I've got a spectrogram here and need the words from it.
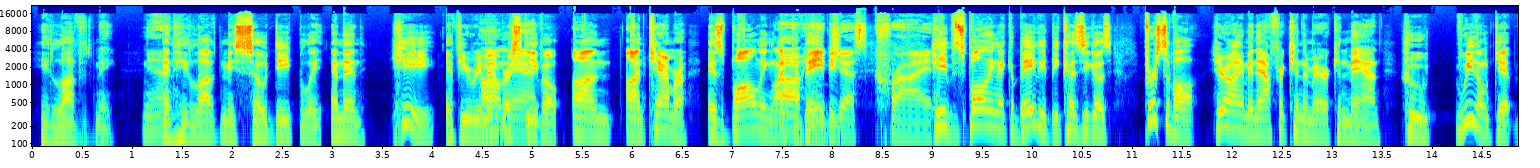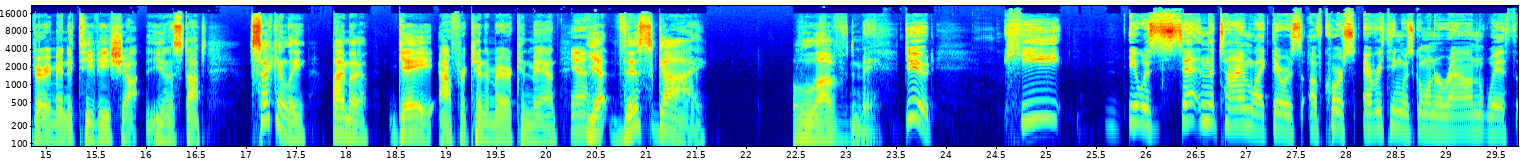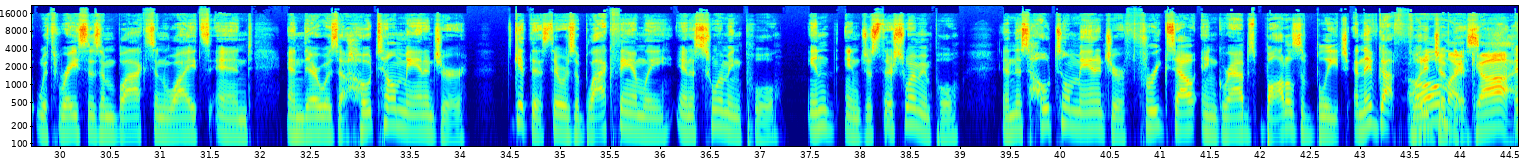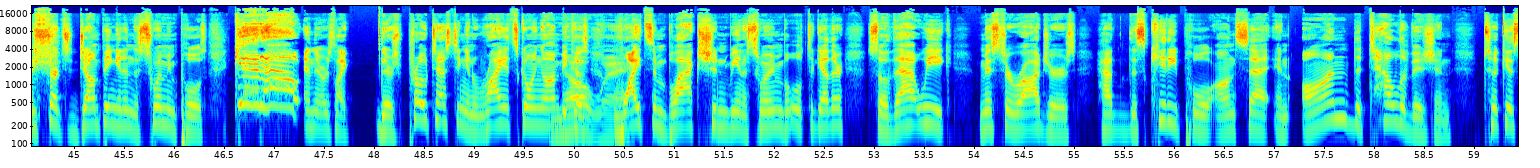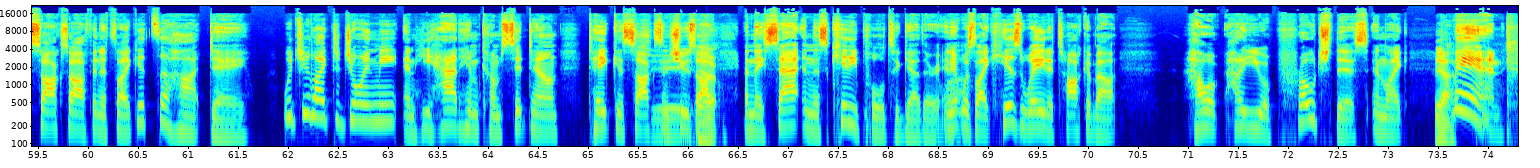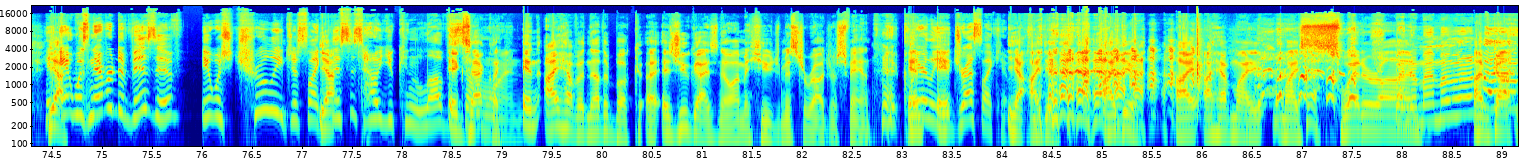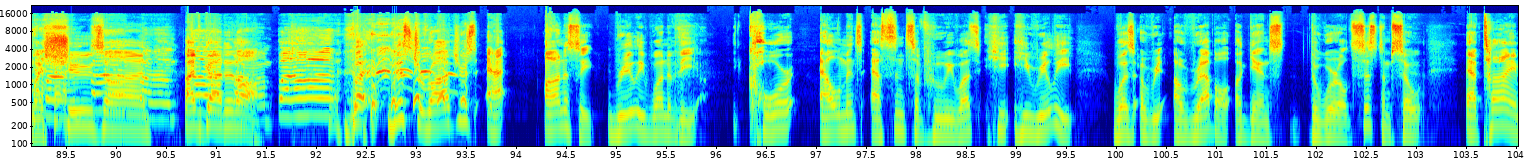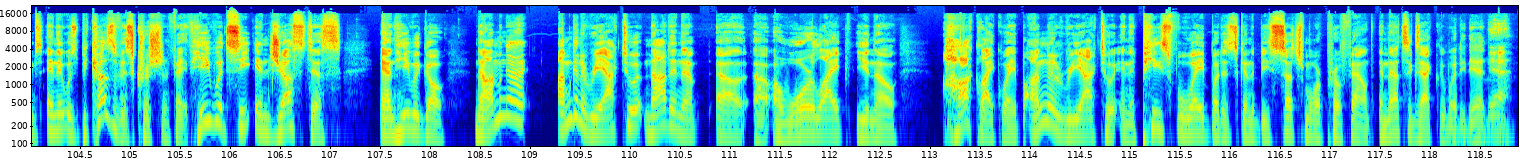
he loved me Yeah. and he loved me so deeply and then he if you remember Oh, man. steve on on camera is bawling like Oh, a baby He just cried. he's bawling like a baby because he goes first of all here i am an african american man who we don't get very many tv shot you know stops secondly i'm a gay african american man Yeah. yet this guy loved me dude he it was set in the time like there was of course everything was going around with with racism blacks and whites and and there was a hotel manager get this there was a black family in a swimming pool in in just their swimming pool and this hotel manager freaks out and grabs bottles of bleach and they've got footage Oh of my this gosh. and starts dumping it in the swimming pools get out and there was like there's protesting and riots going on No because way. whites and blacks shouldn't be in a swimming pool together. So that week, Mr. Rogers had this kiddie pool on set and on the television took his socks off and it's like, it's a hot day. Would you like to join me? And he had him come sit down, take his socks and shoes off, Yeah. and they sat in this kiddie pool together. And it was like his way to talk about how how do you approach this and like Yeah. man it, Yeah. it was never divisive it was truly just like Yeah. this is how you can love Exactly. someone And I have another book. Uh, as you guys know, I'm a huge Mr. Rogers fan. clearly And- you dress like him Yeah, I do. I do. I, I have my my sweater on. I've got my shoes on. I've got it all. But Mr. Rogers, at, honestly, really one of the core elements, essence of who he was. He he really was a, re, a rebel against the world system. So at times, and it was because of his Christian faith, he would see injustice and he would go, "Now I'm gonna I'm gonna react to it not in a a, a warlike, you know." Hawk like way, but I'm going to react to it in a peaceful way, but it's going to be such more profound. And that's exactly what he did. Yeah.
